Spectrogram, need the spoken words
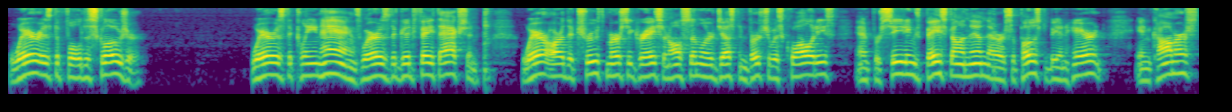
Where is the full disclosure? Where is the clean hands? Where is the good faith action? Where are the truth, mercy, grace, and all similar just and virtuous qualities and proceedings based on them that are supposed to be inherent in commerce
